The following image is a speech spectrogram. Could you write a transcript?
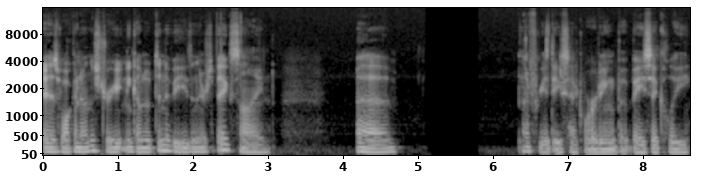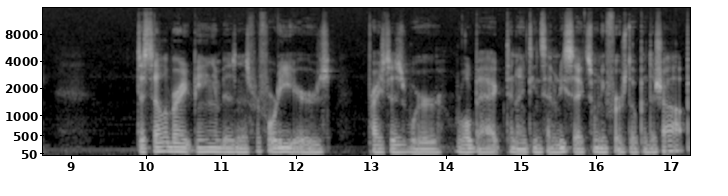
is walking down the street and he comes up to Navid's and there's a big sign. Uh, I forget the exact wording, but basically to celebrate being in business for 40 years prices were rolled back to 1976 when he first opened the shop.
